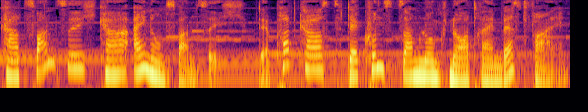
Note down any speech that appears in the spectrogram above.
K20 K21, der Podcast der Kunstsammlung Nordrhein-Westfalen.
